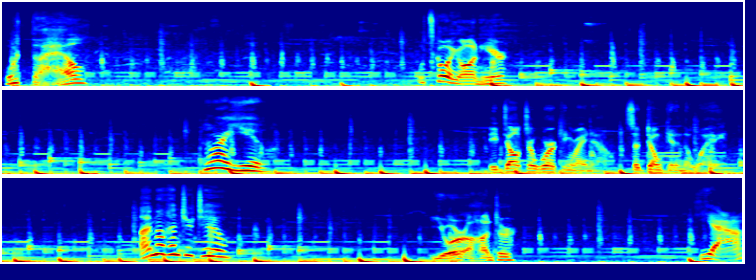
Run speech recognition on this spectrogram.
What the hell? What's going on here? Who are you? The adults are working right now, so don't get in the way. I'm a hunter too. You're a hunter? Yeah.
